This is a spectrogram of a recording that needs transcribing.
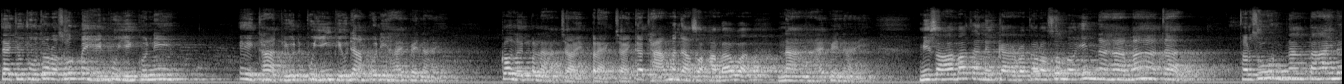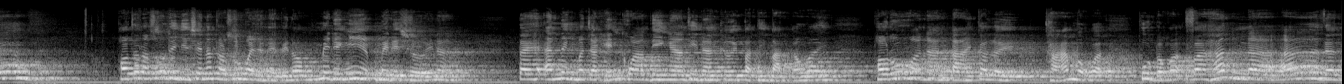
แต่จู่ๆท่านรอซูลไม่เห็นผู้หญิงคนนี้เอ๊ะถ้าผิวผู้หญิงผิวดำคนนี้หายไปไหน ก็เลยประหลาดใจแปลกใจก็ถามบรรดาสหายว่านางหายไปไหน มีสหายท่านหนึ่งกล่าวกับท่านรอซูลบอกอินนะฮามาตะท่านรอซูลนางตายแล้ว พอท่านรอซูลได้ยินเช่นนั้นท่านรอซูลว่าอย่างไรไปน้องไม่ได้เงียบไม่ได้เฉยนะแต่อันหนึ่งมาจากเห็นความดีงามที่นางเคยปฏิบัติเอาไว้ พอรู้ว่านางตายก็เลยถามบอกว่า พูดบอกว่าฟาฮันลาอาดัน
